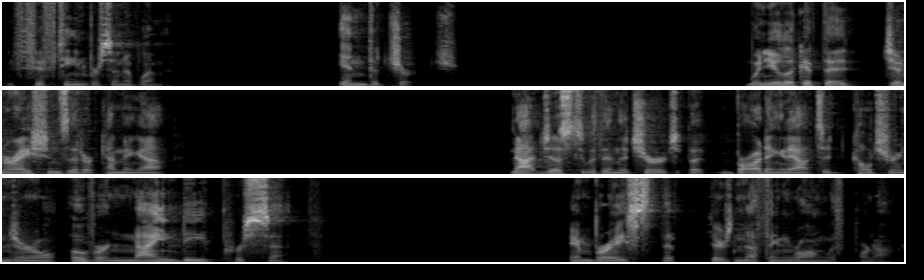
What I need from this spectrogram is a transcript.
and 15% of women in the church. When you look at the generations that are coming up, not just within the church, but broadening it out to culture in general, over 90% embrace that there's nothing wrong with pornography.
